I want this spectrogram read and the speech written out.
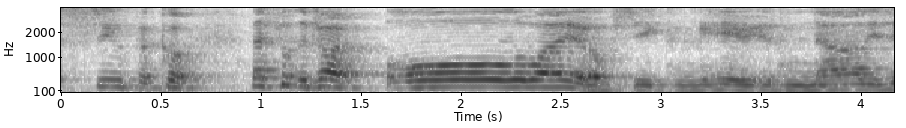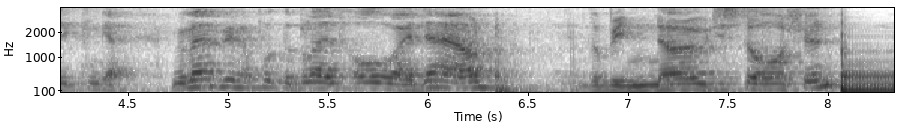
Super, super cool. Let's put the drive all the way up so you can hear it as gnarly as it can get. Remember if I put the blend all the way down, there'll be no distortion.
